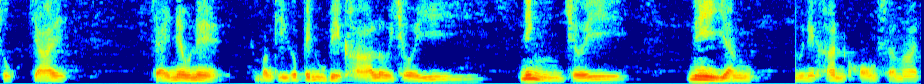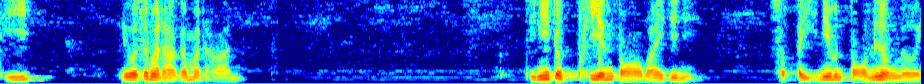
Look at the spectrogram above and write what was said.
สุขใจ ใจแน่วแน่ บางทีก็เป็นอุเบกขาเลยเฉย นิ่งเฉย นี่ยังอยู่ในขั้นของสมาธิเรียกว่าสมถกรรมฐาน ทีนี้ต้องเพียรต่อไปที่นี่ สตินี่มันต่อเนื่องเลย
